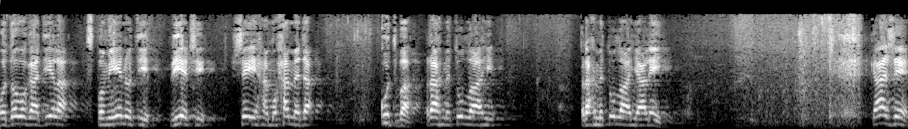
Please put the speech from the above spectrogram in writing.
od ovoga dijela spomenuti riječi šejiha Muhameda Kutba, rahmetullahi, rahmetullahi alej. Kaže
